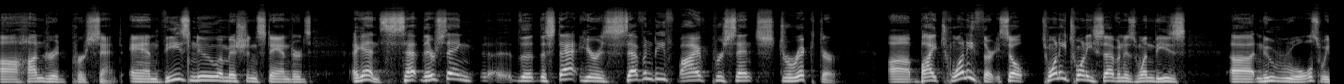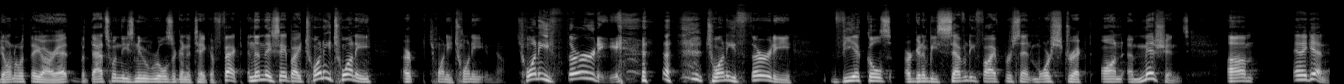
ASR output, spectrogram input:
100%. And these new emission standards, again, set, they're saying uh, the, the stat here is 75% stricter uh, by 2030. So 2027 is when these uh, new rules, we don't know what they are yet, but that's when these new rules are going to take effect. And then they say by 2020, or 2020, no, 2030, 2030, vehicles are going to be 75% more strict on emissions. Um, and again,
